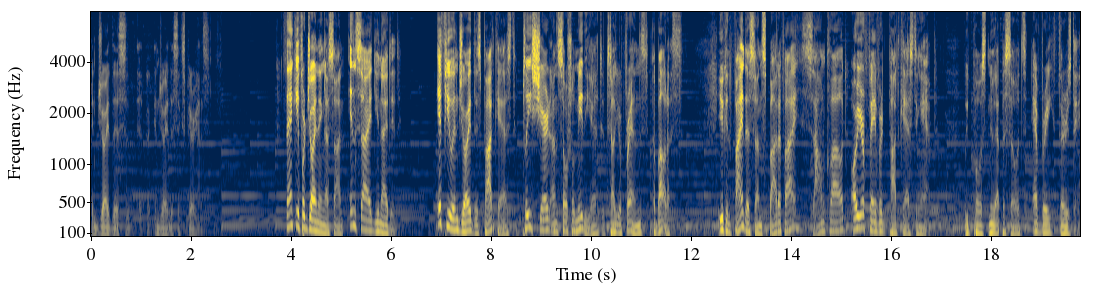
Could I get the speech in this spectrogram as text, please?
enjoyed this uh, enjoyed this experience. Thank you for joining us on Inside United. If you enjoyed this podcast, please share it on social media to tell your friends about us. You can find us on Spotify, SoundCloud, or your favorite podcasting app. We post new episodes every Thursday.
